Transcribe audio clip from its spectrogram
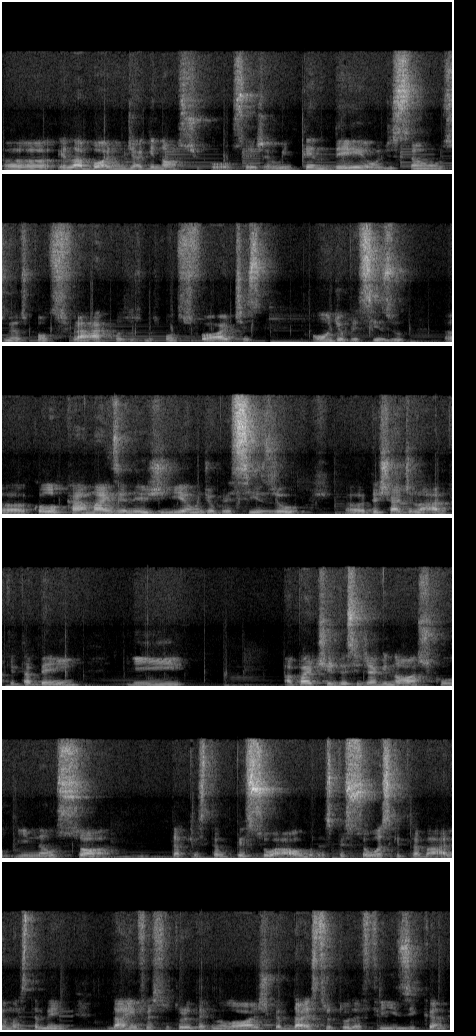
uh, elabore um diagnóstico, ou seja, eu entender onde são os meus pontos fracos, os meus pontos fortes, onde eu preciso uh, colocar mais energia, onde eu preciso uh, deixar de lado porque está bem e a partir desse diagnóstico e não só da questão pessoal das pessoas que trabalham, mas também da infraestrutura tecnológica, da estrutura física,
